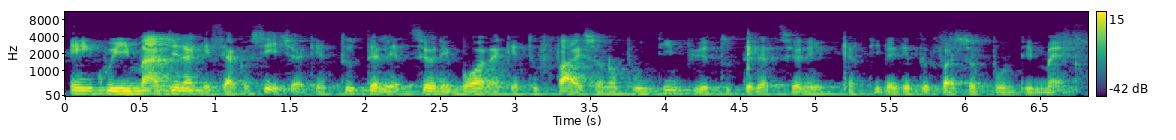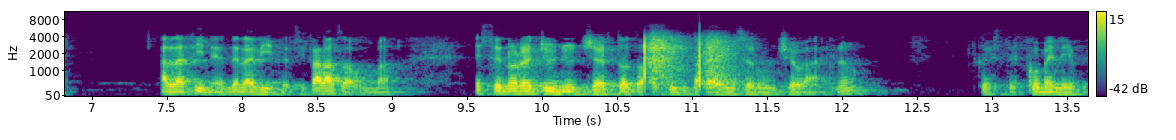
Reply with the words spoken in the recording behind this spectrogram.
e in cui immagina che sia così, cioè che tutte le azioni buone che tu fai sono punti in più e tutte le azioni cattive che tu fai sono punti in meno. Alla fine della vita si fa la somma e se non raggiungi un certo tot in paradiso non ci vai, no? Questo è come le...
